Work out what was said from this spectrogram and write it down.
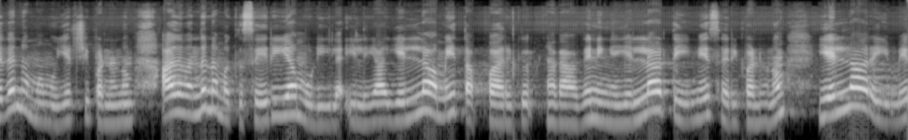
எதை நம்ம முயற்சி பண்ணணும் அது வந்து நமக்கு சரியாக முடியல இல்லையா? எல்லாமே தப்பாக இருக்குது அதாவது நீங்கள் எல்லாத்தையுமே சரி பண்ணணும் எல்லாரையுமே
